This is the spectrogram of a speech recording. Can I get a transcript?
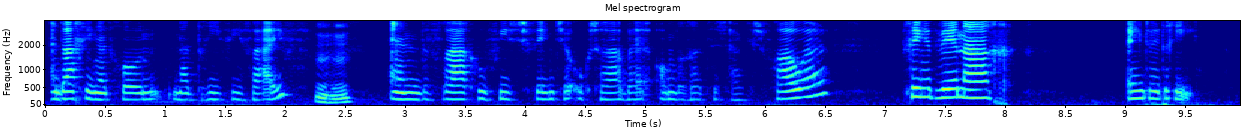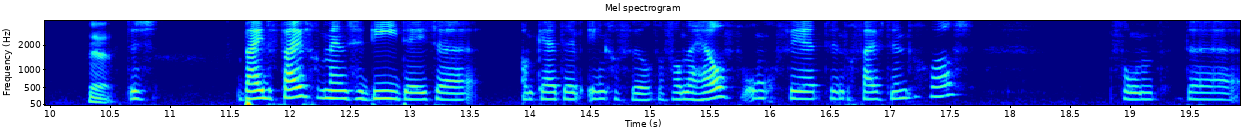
En daar ging het gewoon naar 3, 4, 5. Mhm. En de vraag: hoe vies vind je okselhaar bij andere tussenhaakjes vrouwen? Ging het weer naar 1, 2, 3. Ja. Dus bij de 50 mensen die deze enquête hebben ingevuld, waarvan de helft ongeveer 20, 25 was, vond de,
